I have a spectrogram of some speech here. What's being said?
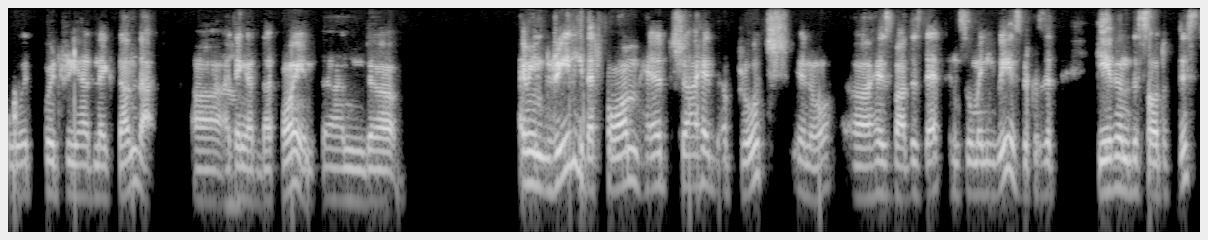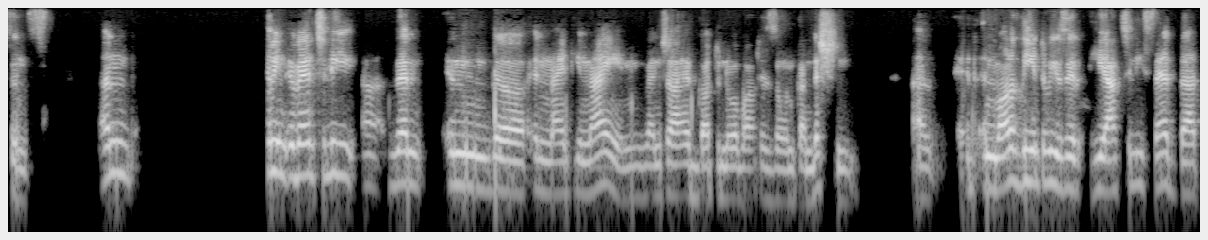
poetry had like done that. Uh, I think at that point, and uh, I mean, really, that form helped Shahid approach, you know, uh, his father's death in so many ways because it gave him this sort of distance. And I mean, eventually, uh, then in the in '99, when Shahid got to know about his own condition, and in one of the interviews, he actually said that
